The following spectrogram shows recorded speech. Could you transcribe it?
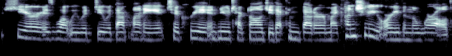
here is what we would do with that money to create a new technology that can better my country or even the world.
